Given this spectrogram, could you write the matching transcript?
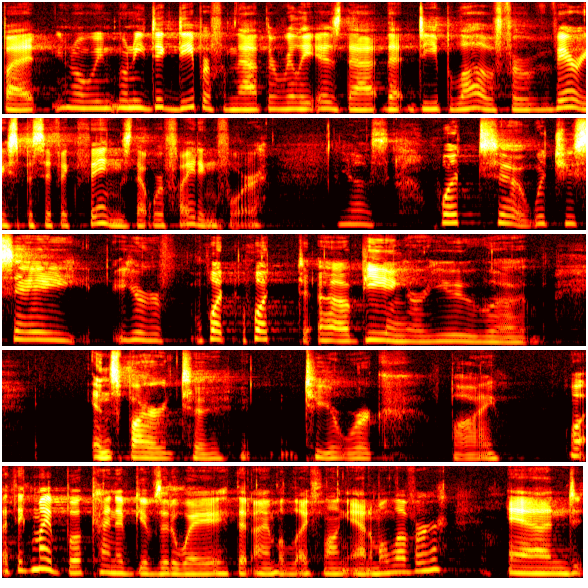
But you know, when, when we dig deeper from that, there really is that, that deep love for very specific things that we're fighting for. Yes. What uh, would you say your what what uh, being are you uh, inspired to to your work by? Well, I think my book kind of gives it away that I'm a lifelong animal lover. And,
